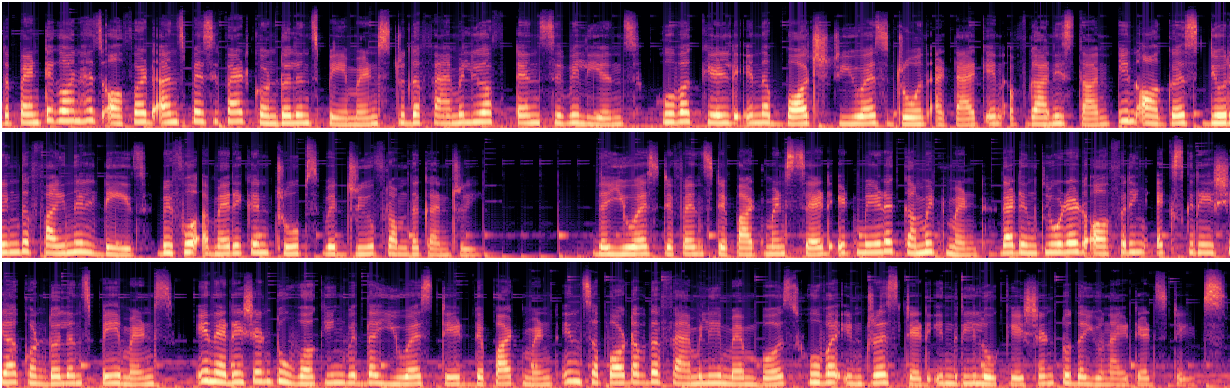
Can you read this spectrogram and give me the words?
The Pentagon has offered unspecified condolence payments to the family of 10 civilians who were killed in a botched US drone attack in Afghanistan in August during the final days before American troops withdrew from the country. The US Defense Department said it made a commitment that included offering ex gratia condolence payments in addition to working with the US State Department in support of the family members who were interested in relocation to the United States.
